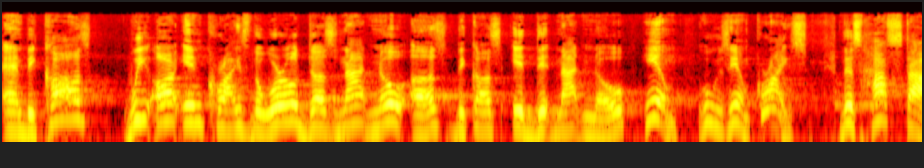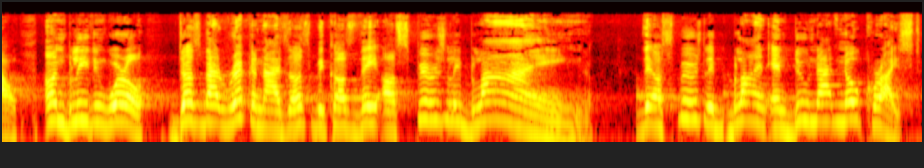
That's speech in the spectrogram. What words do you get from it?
And because we are in Christ, the world does not know us because it did not know Him. Who is Him? Christ this hostile, unbelieving world does not recognize us because they are spiritually blind. They are spiritually blind and do not know Christ.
